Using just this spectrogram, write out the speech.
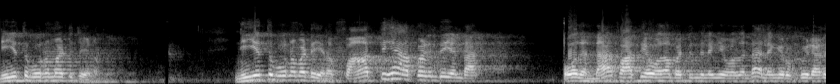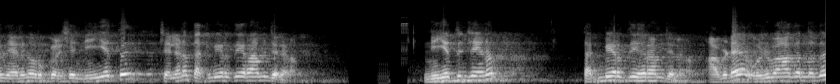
നീയത്ത് പൂർണമായിട്ട് ചെയ്യണം. നീയത്ത് പൂർണമായിട്ട് ചെയ്യണം. ഫാത്തിഹ അപ്പോഴെന്ത് ചെയ്യണ്ട? ഓതണ്ട ഫാത്തിഹ ഓതാൻ പറ്റുന്നില്ലെങ്കിൽ ഓതണ്ട അല്ലെങ്കിൽ റുക്കുവിലാണ് നേരുന്ന റുക്കുവിൽ പക്ഷെ നീയത്ത് ചെല്ലണം തക്ബീർ തീറാമും ചെല്ലണം. നീയത്തും ചെയ്യണം തക്ബീർ തീഹ്റാം ചെല്ലണം. അവിടെ ഒഴിവാകുന്നത്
